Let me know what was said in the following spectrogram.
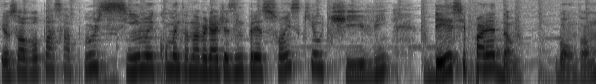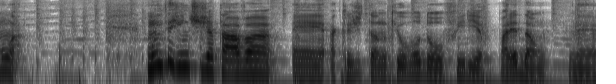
Eu só vou passar por cima e comentar, na verdade, as impressões que eu tive desse paredão. Bom, vamos lá. Muita gente já tava é, acreditando que o Rodolfo iria pro paredão, né?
